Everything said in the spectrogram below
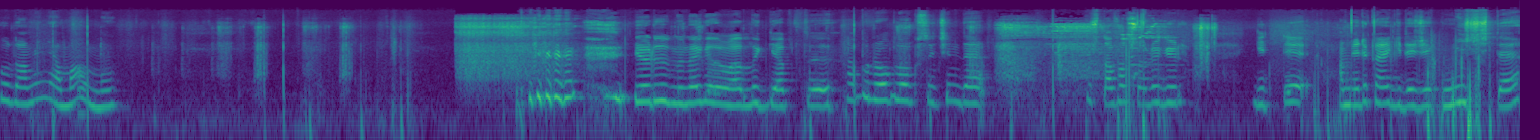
Bu da mı mal mı? Gördün mü ne kadar mallık yaptı. Ha bu Roblox için de Mustafa Sarıgül gitti Amerika'ya gidecekmiş de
